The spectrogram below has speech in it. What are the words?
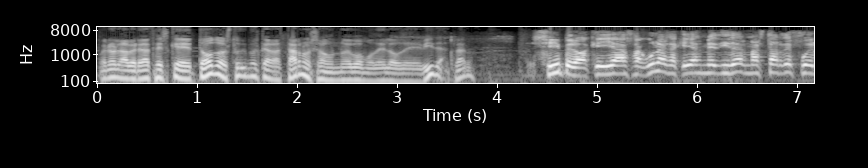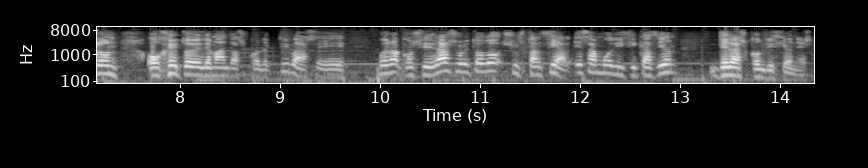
Bueno, la verdad es que todos tuvimos que adaptarnos a un nuevo modelo de vida, claro. Sí, pero aquellas, algunas de aquellas medidas más tarde fueron objeto de demandas colectivas. Eh, bueno, a considerar sobre todo sustancial esa modificación de las condiciones.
